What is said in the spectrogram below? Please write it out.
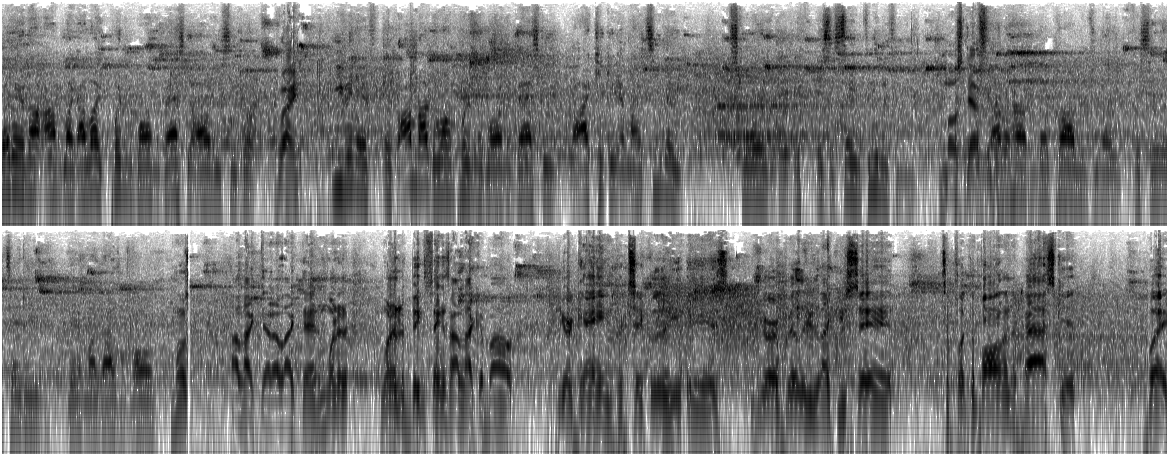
whether or not I'm like I like putting the ball in the basket, obviously, but Right. even if, if I'm not the one putting the ball in the basket, I kick it and my teammate scores, it, it, it's the same feeling for me. Most So, I don't have no problems, you know, facilitating, getting my guys involved. Most, I like that. I like that. And one of the, one of the big things I like about your game, particularly, is your ability, like you said, to put the ball in the basket. But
